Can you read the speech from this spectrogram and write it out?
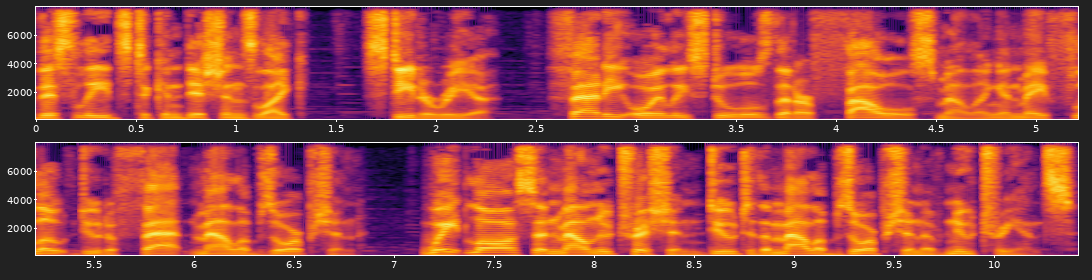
This leads to conditions like steatorrhea, fatty oily stools that are foul-smelling and may float due to fat malabsorption, weight loss and malnutrition due to the malabsorption of nutrients,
